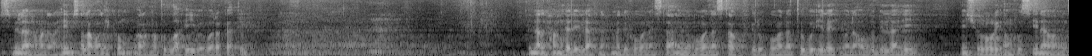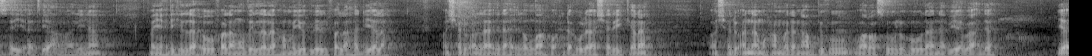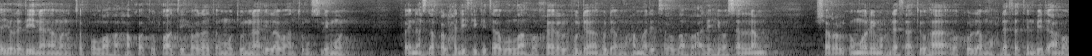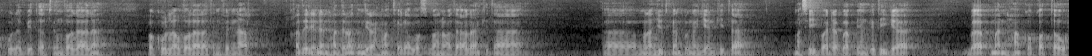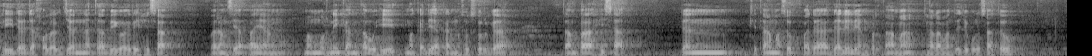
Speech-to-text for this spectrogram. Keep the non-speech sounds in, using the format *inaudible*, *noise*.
Bismillahirrahmanirrahim. Assalamualaikum warahmatullahi wabarakatuh. Innal hamdalillah nahmaduhu wa nasta'inuhu wa nastaghfiruhu wa natubu ilaihi wa na'udzu billahi min shururi anfusina wa min sayyiati a'malina. May yahdihillahu fala mudilla lahu wa may yudlil fala hadiyalah. Wa asyhadu an la ilaha illallah wahdahu la syarika lah wa asyhadu anna Muhammadan abduhu wa rasuluhu la nabiyya ba'dah. Amanu taqullaha haqqa tuqatih wa la tamutunna illa wa antum muslimun. Fa in asdaqal hadithi kitabullah wa khairal huda huda Muhammadin sallallahu alaihi wasallam. Syarrul umuri muhdatsatuha wa kullu muhdatsatin bid'ah wa kullu bid'atin dhalalah wa kullu dhalalatin finnar. Hadirin dan hadirat yang dirahmati oleh Allah Subhanahu wa taala, kita uh, melanjutkan pengajian kita masih pada bab yang ketiga, bab man haqqaqa tauhida dakhala al-jannata bighairi hisab. Barang siapa yang memurnikan tauhid, maka dia akan masuk surga tanpa hisab. Dan kita masuk pada dalil yang pertama, halaman 71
